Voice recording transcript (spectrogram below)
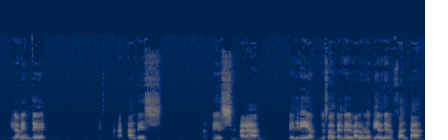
tranquilamente, para Alves, es para Pedri, ha de perder el balón, lo pierde en falta,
